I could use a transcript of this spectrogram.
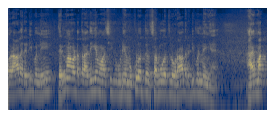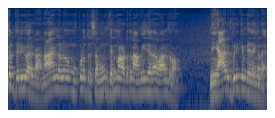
ஒரு ஆளை ரெடி பண்ணி தென் மாவட்டத்தில் அதிகமாக வசிக்கக்கூடிய முக்குளத்தூர் சமூகத்தில் ஒரு ஆளை ரெடி பண்ணீங்க. அது மக்கள் தெளிவாக இருக்கான் நாங்களும் முக்குளத்தூர் சமூகம் தென் மாவட்டத்தில் அமைதியாக தான் வாழ்கிறோம் நீ யாரும் பிரிக்க முடியாது எங்களை.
